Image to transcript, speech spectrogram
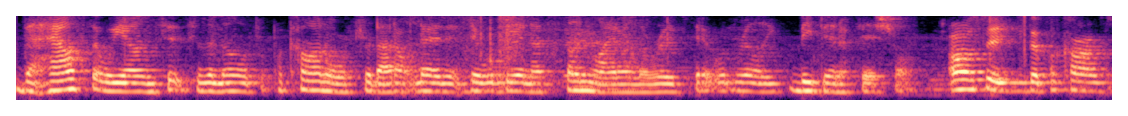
the house that we own sits in the middle of a pecan orchard. I don't know that there would be enough sunlight on the roof that it would really be beneficial. Oh, so the pecans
